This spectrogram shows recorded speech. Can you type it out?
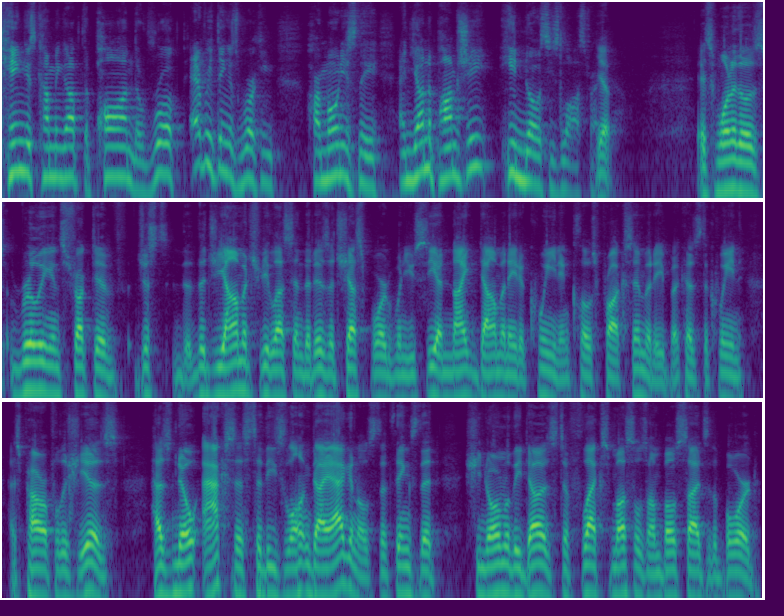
king is coming up, the pawn, the rook, everything is working harmoniously. And Jan Nepomniachtchi, he knows he's lost right Yep. It's one of those really instructive, just the, the geometry lesson that is a chessboard when you see a knight dominate a queen in close proximity, because the queen, as powerful as she is, has no access to these long diagonals, the things that she normally does to flex muscles on both sides of the board.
